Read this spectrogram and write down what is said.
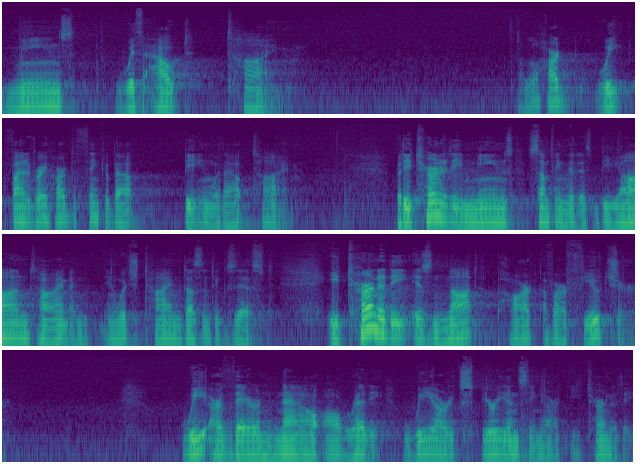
means without time. A little hard, we find it very hard to think about being without time. But eternity means something that is beyond time and in which time doesn't exist. Eternity is not part of our future. We are there now already. We are experiencing our eternity.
